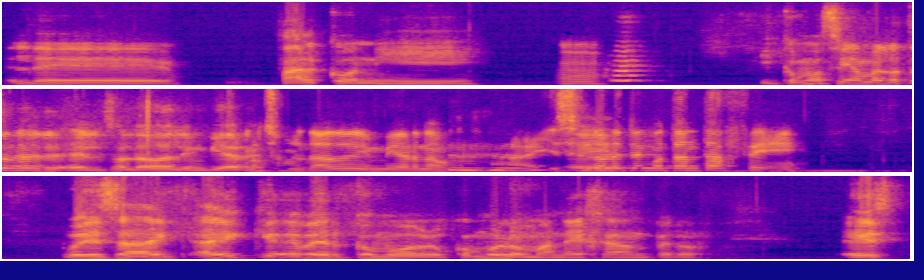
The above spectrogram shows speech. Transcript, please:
el de Falcon y... Mm. ¿Y cómo se llama el otro? El, Soldado del Invierno. El Soldado del Invierno. Ay, ese no le eh, tengo tanta fe. Pues hay, hay que ver cómo, cómo lo manejan, pero es,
